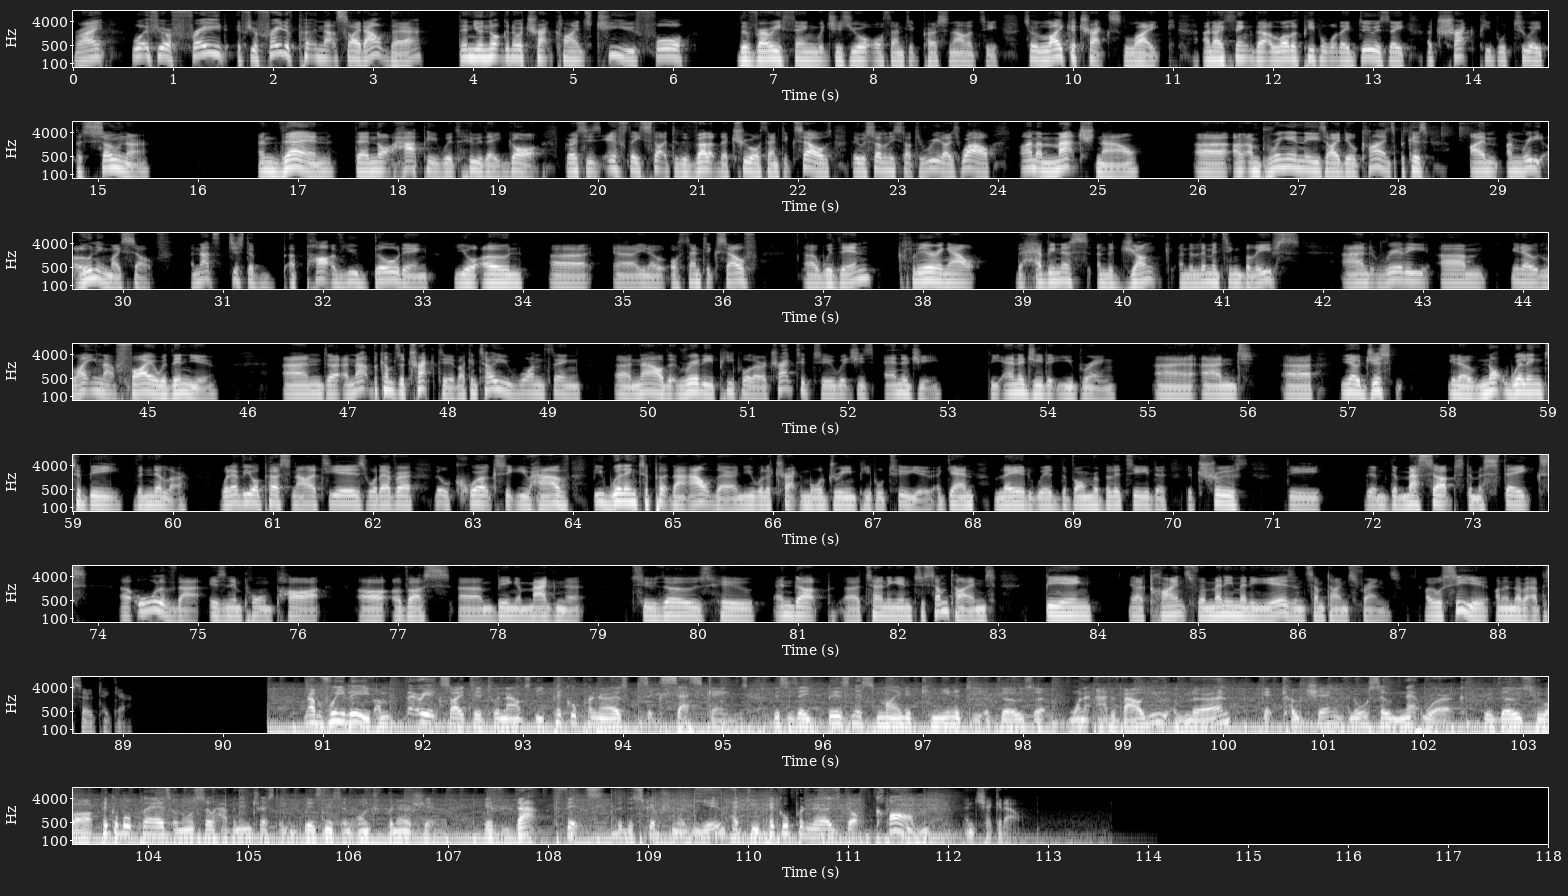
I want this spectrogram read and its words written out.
Right? Well, if you're afraid if you're afraid of putting that side out there, then you're not going to attract clients to you for the very thing which is your authentic personality. So like attracts like. And I think that a lot of people what they do is they attract people to a persona and then they're not happy with who they got. Versus if they started to develop their true authentic selves, they would suddenly start to realize, wow, I'm a match now. Uh, I'm bringing these ideal clients because I'm I'm really owning myself, and that's just a, a part of you building your own, uh, uh, you know, authentic self uh, within, clearing out the heaviness and the junk and the limiting beliefs and really um, you know lighting that fire within you and uh, and that becomes attractive i can tell you one thing uh, now that really people are attracted to which is energy the energy that you bring uh, and uh, you know just you know not willing to be vanilla whatever your personality is, whatever little quirks that you have, be willing to put that out there and you will attract more dream people to you. Again, layered with the vulnerability, the the truth, the the, the mess ups, the mistakes, uh, all of that is an important part uh, of us um, being a magnet to those who end up uh, turning into sometimes being uh, clients for many, many years and sometimes friends. I will see you on another episode. Take care. Now, before you leave, I'm very excited to announce the Picklepreneurs Success Games. This is a business minded community of those that want to add value, learn, get coaching, and also network with those who are pickleball players and also have an interest in business and entrepreneurship. If that fits the description of you, head to picklepreneurs.com and check it out.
